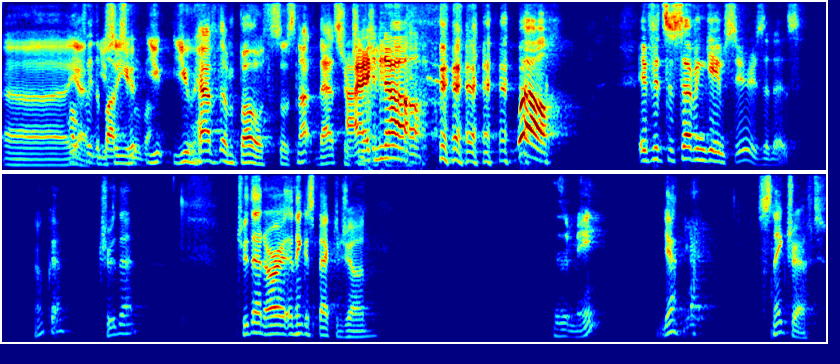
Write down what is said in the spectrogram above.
Uh, Hopefully yeah. the You- so you, move on. you you have them both, so it's not that I strategic. I know. Well, if it's a seven game series, it is. okay. True that. True that. All right. I think it's back to John. Is it me? Yeah. Yeah. Snake draft.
